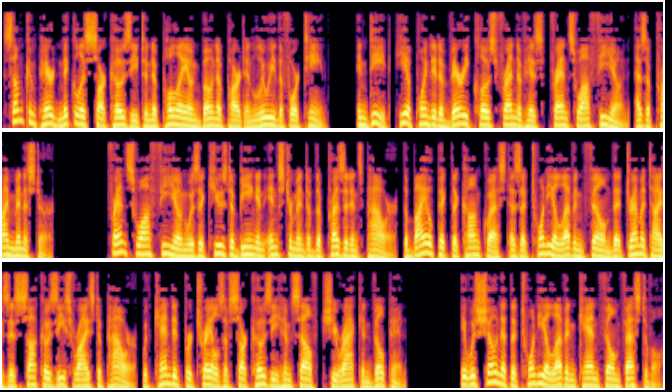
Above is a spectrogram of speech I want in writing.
Some compared Nicolas Sarkozy to Napoleon Bonaparte and Louis XIV. Indeed, he appointed a very close friend of his, François Fillon, as a prime minister. François Fillon was accused of being an instrument of the president's power. The biopic The Conquest is a 2011 film that dramatizes Sarkozy's rise to power, with candid portrayals of Sarkozy himself, Chirac, and Villepin. It was shown at the 2011 Cannes Film Festival.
